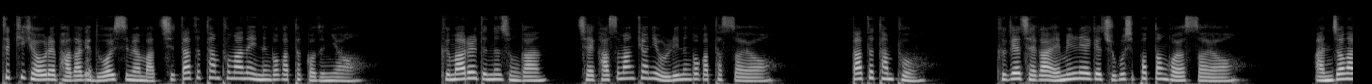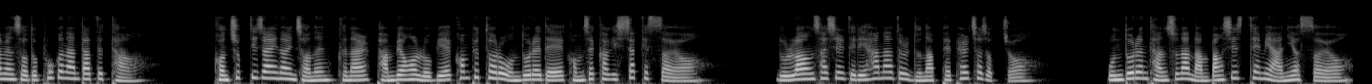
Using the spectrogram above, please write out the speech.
특히 겨울에 바닥에 누워있으면 마치 따뜻한 품 안에 있는 것 같았거든요. 그 말을 듣는 순간 제 가슴 한켠이 울리는 것 같았어요. 따뜻한 품. 그게 제가 에밀리에게 주고 싶었던 거였어요. 안전하면서도 포근한 따뜻함. 건축 디자이너인 저는 그날 반병원 로비의 컴퓨터로 온돌에 대해 검색하기 시작했어요. 놀라운 사실들이 하나둘 눈앞에 펼쳐졌죠. 온돌은 단순한 난방 시스템이 아니었어요.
